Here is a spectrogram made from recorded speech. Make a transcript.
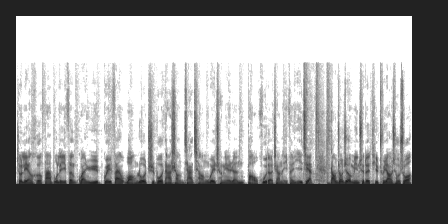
就联合发布了一份关于规范网络直播打赏、加强未成年人保护的这样的一份意见。当中就有明确的提出要求说，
